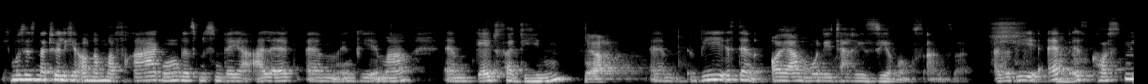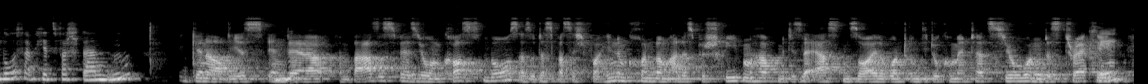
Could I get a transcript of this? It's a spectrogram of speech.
Ich muss jetzt natürlich auch nochmal fragen, das müssen wir ja alle ähm, irgendwie immer, ähm, Geld verdienen. Ja. Ähm, wie ist denn euer Monetarisierungsansatz? Also die App ist kostenlos, habe ich jetzt verstanden. Genau, die ist in mhm. der Basisversion kostenlos. Also das, was ich vorhin im Grunde genommen alles beschrieben habe, mit dieser ersten Säule rund um die Dokumentation, das Tracking, okay.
